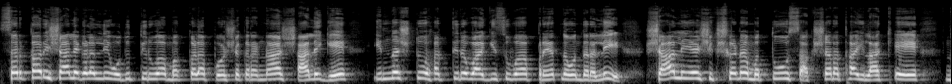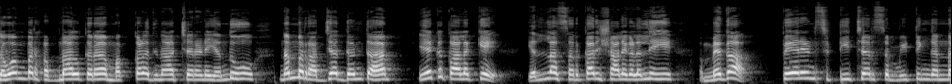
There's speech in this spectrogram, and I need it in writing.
ಸರ್ಕಾರಿ ಶಾಲೆಗಳಲ್ಲಿ ಓದುತ್ತಿರುವ ಮಕ್ಕಳ ಪೋಷಕರನ್ನ ಶಾಲೆಗೆ ಇನ್ನಷ್ಟು ಹತ್ತಿರವಾಗಿಸುವ ಪ್ರಯತ್ನವೊಂದರಲ್ಲಿ ಶಾಲೆಯ ಶಿಕ್ಷಣ ಮತ್ತು ಸಾಕ್ಷರತಾ ಇಲಾಖೆ ನವೆಂಬರ್ ಹದಿನಾಲ್ಕರ ಮಕ್ಕಳ ದಿನಾಚರಣೆ ಎಂದು ನಮ್ಮ ರಾಜ್ಯಾದ್ಯಂತ ಏಕಕಾಲಕ್ಕೆ ಎಲ್ಲ ಸರ್ಕಾರಿ ಶಾಲೆಗಳಲ್ಲಿ ಮೆಗಾ ಪೇರೆಂಟ್ಸ್ ಟೀಚರ್ಸ್ ಮೀಟಿಂಗ್ ಅನ್ನ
